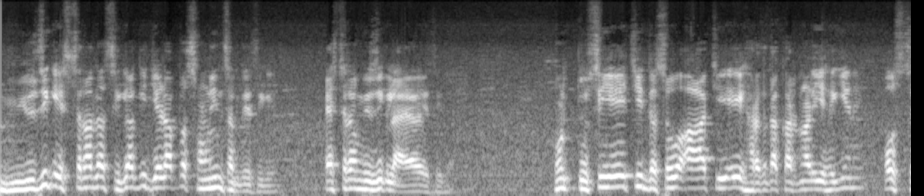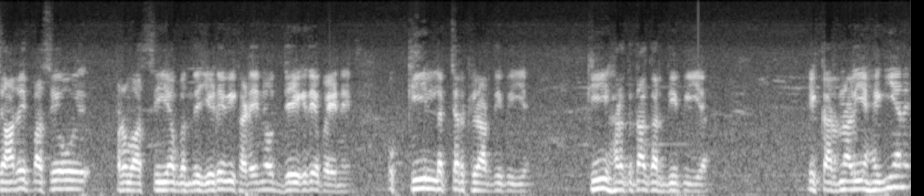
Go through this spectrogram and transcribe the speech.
뮤직 ਇਸ ਤਰ੍ਹਾਂ ਦਾ ਸੀਗਾ ਕਿ ਜਿਹੜਾ ਆਪਾਂ ਸੁਣ ਹੀ ਨਹੀਂ ਸਕਦੇ ਸੀਗੇ ਇਸ ਤਰ੍ਹਾਂ 뮤직 ਲਾਇਆ ਹੋਇਆ ਸੀਗਾ ਹੁਣ ਤੁਸੀਂ ਇਹ ਚੀਜ਼ ਦੱਸੋ ਆ ਚੀਜ਼ ਇਹ ਹਰਕਤਾਂ ਕਰਨ ਵਾਲੀ ਹੈਗੀਆਂ ਨੇ ਉਹ ਸਾਰੇ ਪਾਸੇ ਉਹ ਪ੍ਰਵਾਸੀ ਆ ਬੰਦੇ ਜਿਹੜੇ ਵੀ ਖੜੇ ਨੇ ਉਹ ਦੇਖਦੇ ਪਏ ਨੇ ਉਹ ਕੀ ਲੱਚਰ ਖਿਲਾਰਦੀ ਪਈ ਹੈ ਕੀ ਹਰਕਤਾਂ ਕਰਦੀ ਪਈ ਹੈ ਇਹ ਕਰਨ ਵਾਲੀਆਂ ਹੈਗੀਆਂ ਨੇ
